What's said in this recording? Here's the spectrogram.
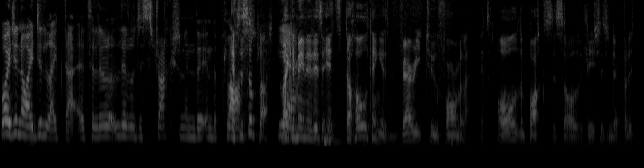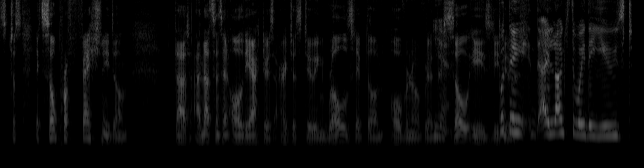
Well, I didn't know. I did like that. It's a little little distraction in the in the plot. it's a subplot. Yeah. Like I mean, it is. It's the whole thing is very too formula. It's all the boxes, all the cliches in there, but it's just it's so professionally done. That and that's saying. All the actors are just doing roles they've done over and over, and Yeah. they're so easily. But they. I liked the way they used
